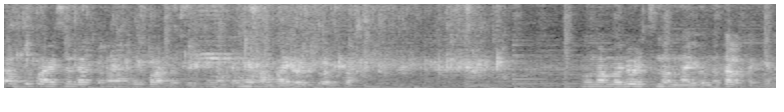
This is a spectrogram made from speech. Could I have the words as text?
നമുക്ക് പായസം ഉണ്ടാക്കുന്ന ഒരു പാത്രത്തിലേക്ക് നമ്മുടെ മൂന്നാം പാൽ ഒഴിച്ചു കൊടുക്കാം. മൂന്നാം പാൽ ഒഴിച്ച് നന്നായി ഒന്ന് തിളപ്പിക്കാം.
